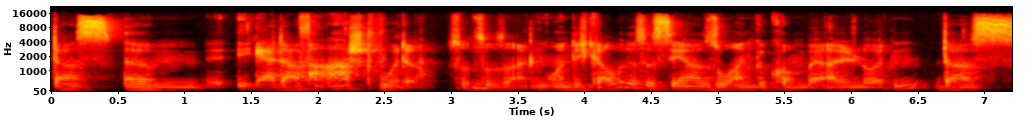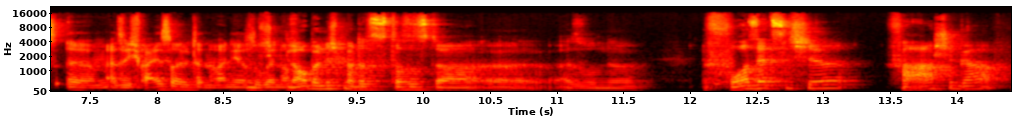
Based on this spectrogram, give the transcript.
dass ähm, er da verarscht wurde, sozusagen. Und ich glaube, das ist sehr so angekommen bei allen Leuten, dass, ähm, also ich weiß halt, dann waren ja sogar Ich noch. glaube nicht mal, dass, dass es da äh, also eine, eine vorsätzliche Verarsche gab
